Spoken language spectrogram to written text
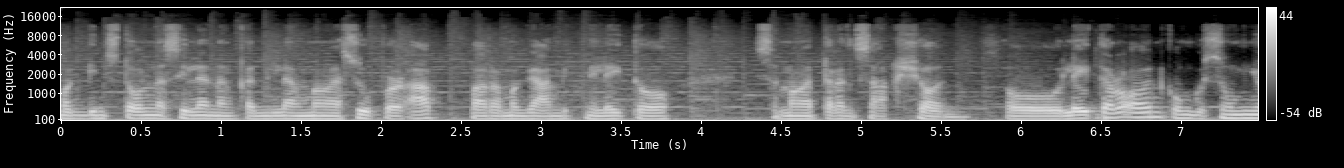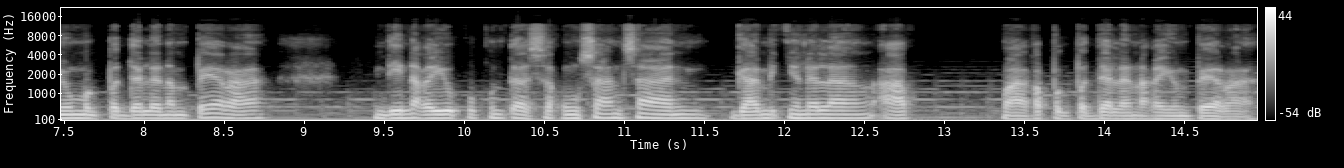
mag-install na sila ng kanilang mga super app para magamit nila ito sa mga transaction. So, later on, kung gusto nyo magpadala ng pera, hindi na kayo pupunta sa kung saan-saan, gamit nyo na lang app, makakapagpadala na kayong pera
